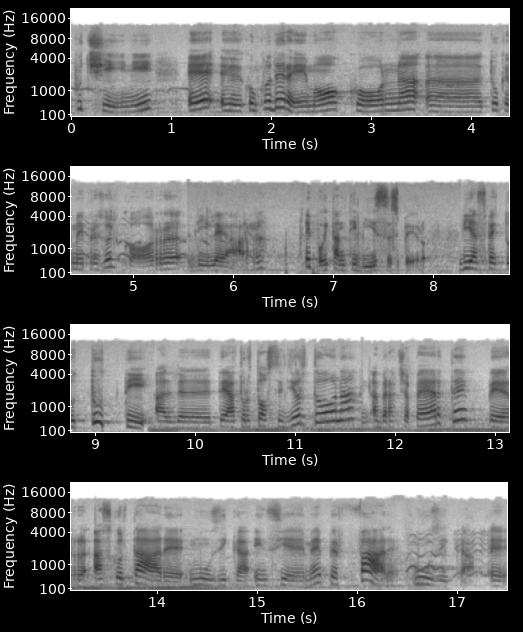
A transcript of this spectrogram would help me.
Puccini e eh, concluderemo con eh, Tu che mi hai preso il cor di Lear e poi tanti bis spero. Vi aspetto tutti al Teatro Tosti di Ortona a braccia aperte per ascoltare musica insieme, per fare musica e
